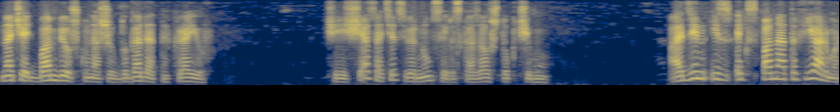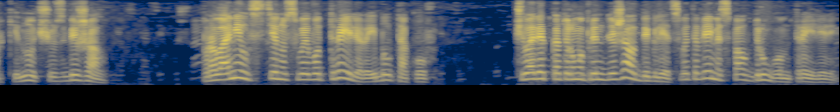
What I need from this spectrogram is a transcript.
начать бомбежку наших благодатных краев. Через час отец вернулся и рассказал, что к чему. Один из экспонатов ярмарки ночью сбежал, проломил стену своего трейлера и был таков. Человек, которому принадлежал беглец, в это время спал в другом трейлере.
